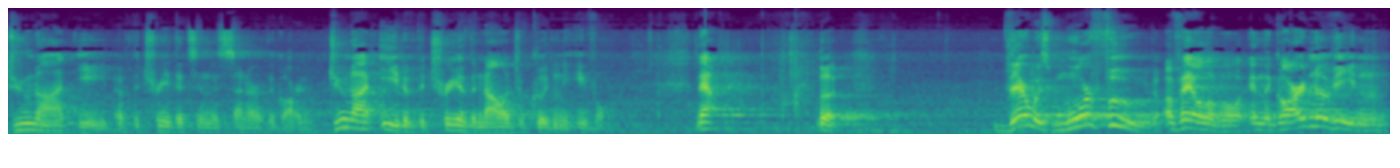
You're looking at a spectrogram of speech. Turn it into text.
do not eat of the tree that's in the center of the garden. Do not eat of the tree of the knowledge of good and evil. Now, look, there was more food available in the Garden of Eden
